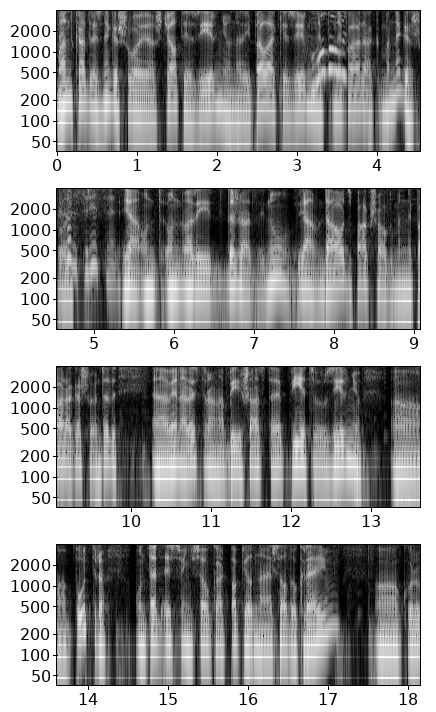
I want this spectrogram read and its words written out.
Man kādreiz negašoja šķeltie zirņi un arī pelēkie zirņi. Ne, nepārāk man negašoja. Kā tas ir iespējams? Jā, un, un arī dažādi, nu, jā, daudz pakšaugi man nepārāk garšoja. Un tad uh, vienā restorānā bija šāds te piecu zirņu uh, putra, un tad es viņu savukārt papildināju ar saldo krējumu kuru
